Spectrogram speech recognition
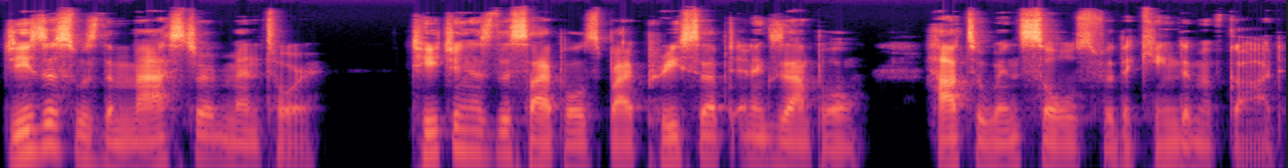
Jesus was the master mentor, teaching his disciples by precept and example how to win souls for the kingdom of God.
